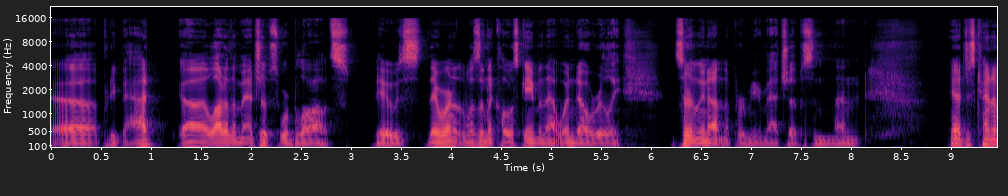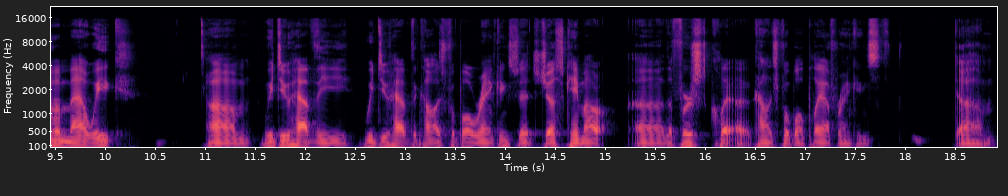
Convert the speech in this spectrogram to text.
uh pretty bad. Uh, a lot of the matchups were blowouts. It was there weren't wasn't a close game in that window really. Certainly not in the premier matchups and then yeah, just kind of a mad week. Um, we do have the we do have the college football rankings that just came out. Uh, the first cl- uh, college football playoff rankings um,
